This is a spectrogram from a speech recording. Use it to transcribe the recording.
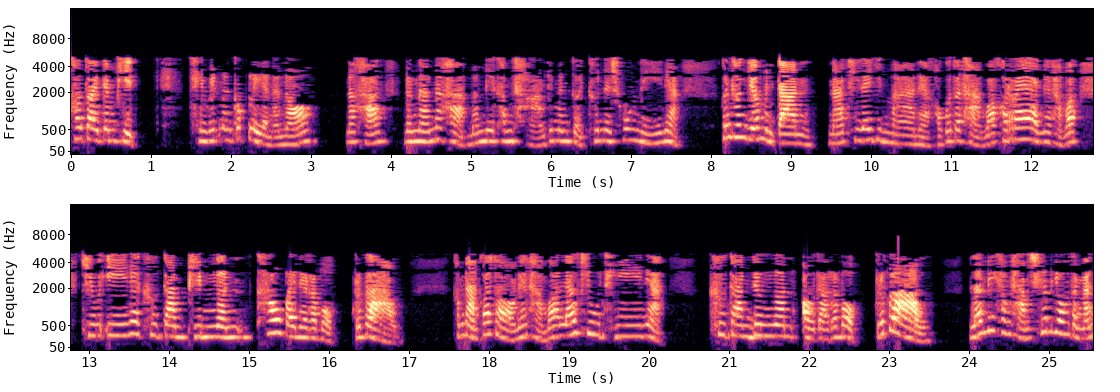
เข้าใจกันผิด ชีวิตมันก็เปลี่ยนนะเนาะนะคะ ดังนั้นนะคะมันมีคำถามที่มันเกิดขึ้นในช่วงนี้เนี่ยค่อนข้างเยอะเหมือนกันนะที่ได้ยินมาเนี่ยเขาก็จะถามว่าข้อแรกเนี่ยถามว่า QE เนี่ยคือการพิมพ์เงินเข้าไปในระบบหรือเปล่าคำถามข้อสองเนี่ยถามว่าแล้ว QT เนี่ยคือการดึงเงินออกจากระบบหรือเปล่า และมีคำถามเชื่อมโยงจากนั้น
